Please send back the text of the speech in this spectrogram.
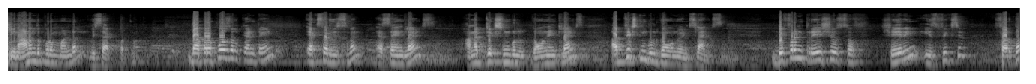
in Anandapuram mandal Visakhapatnam the proposal contained ex servicemen assigned lands unobjectionable government lands objectionable government lands different ratios of sharing is fixed for the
